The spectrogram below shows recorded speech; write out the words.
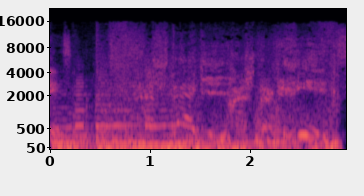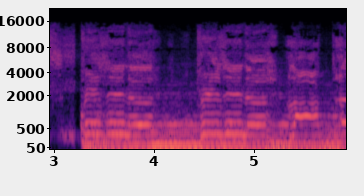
9113. Hashtag, hashtag Hits. Prisoner, prisoner, locked up.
